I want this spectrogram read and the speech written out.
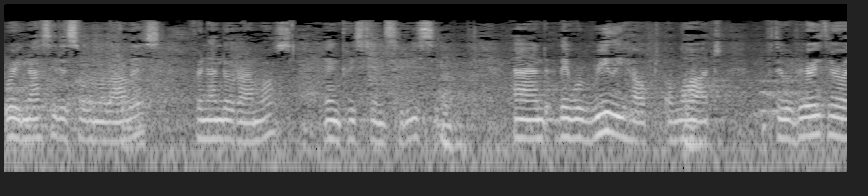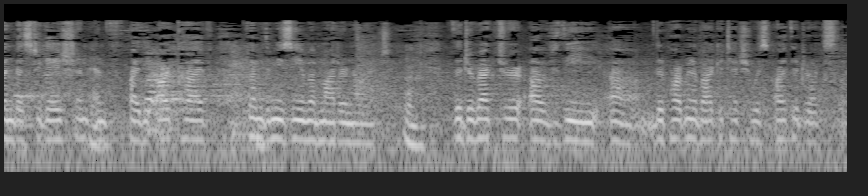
were Ignacio de Sola Morales, Fernando Ramos, and Cristian Cirici. And they were really helped a lot through a very thorough investigation and by the archive from the Museum of Modern Art. Mm-hmm. The director of the, um, the Department of Architecture was Arthur Drexler,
